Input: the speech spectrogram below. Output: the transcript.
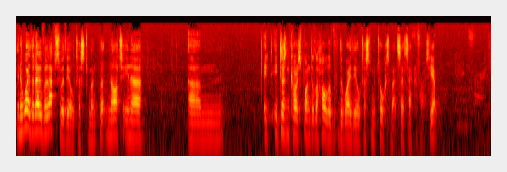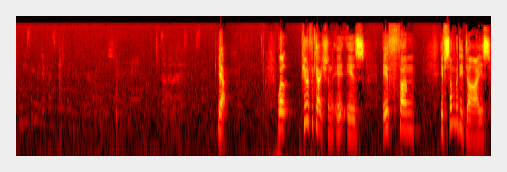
in a way that overlaps with the Old Testament, but not in a, um, it, it doesn't correspond to the whole of the way the Old Testament talks about say, sacrifice. Yep. And then, sorry, can you say the difference between the purification and then sacrifice for sin? Yeah. Well, purification is if um, if somebody dies,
